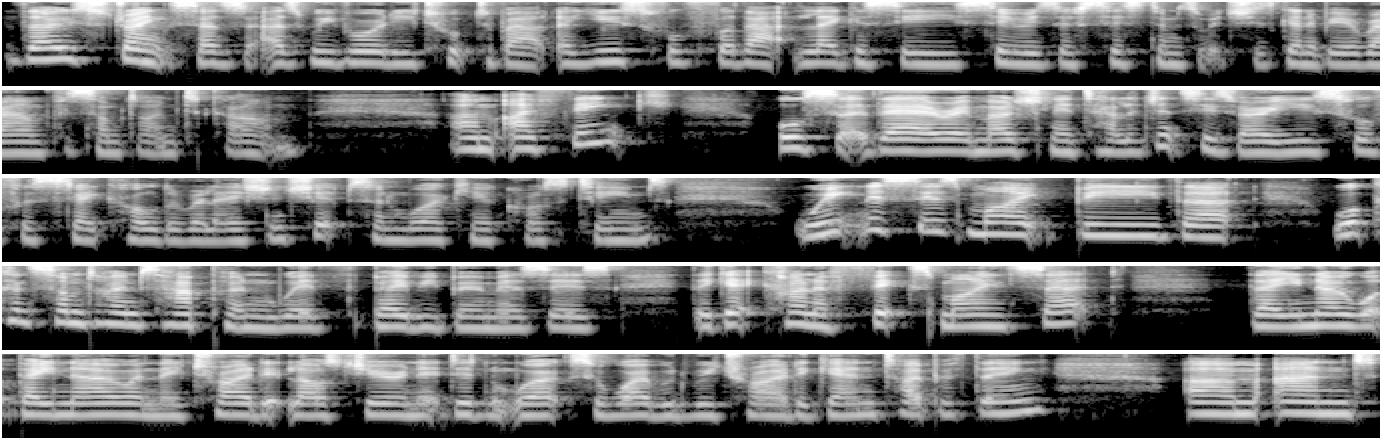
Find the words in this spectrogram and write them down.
those strengths, as, as we've already talked about, are useful for that legacy series of systems, which is going to be around for some time to come. Um, I think also their emotional intelligence is very useful for stakeholder relationships and working across teams. Weaknesses might be that what can sometimes happen with baby boomers is they get kind of fixed mindset. They know what they know and they tried it last year and it didn't work, so why would we try it again type of thing um, and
